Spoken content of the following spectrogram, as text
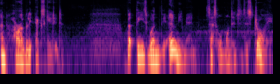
and horribly executed. But these weren't the only men Cecil wanted to destroy.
